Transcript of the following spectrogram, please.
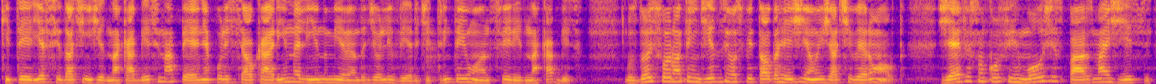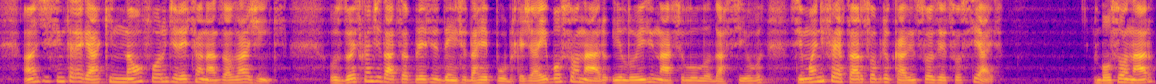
que teria sido atingido na cabeça e na perna, e a policial Karina Lino Miranda de Oliveira, de 31 anos, ferido na cabeça. Os dois foram atendidos em um hospital da região e já tiveram alta. Jefferson confirmou os disparos, mas disse, antes de se entregar, que não foram direcionados aos agentes. Os dois candidatos à presidência da República, Jair Bolsonaro e Luiz Inácio Lula da Silva, se manifestaram sobre o caso em suas redes sociais. Bolsonaro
